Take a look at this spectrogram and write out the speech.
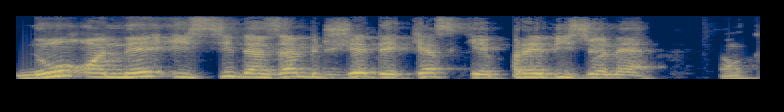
nous, on est ici dans un budget de caisse qui est prévisionnaire. Donc,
